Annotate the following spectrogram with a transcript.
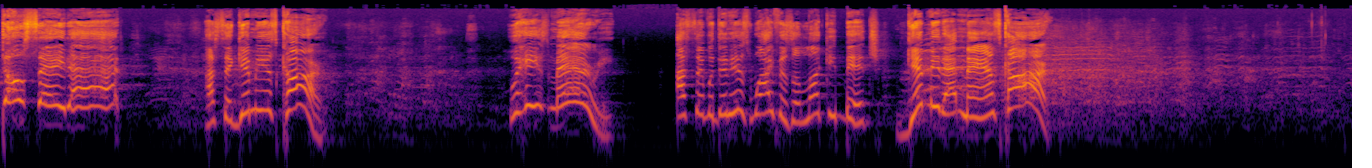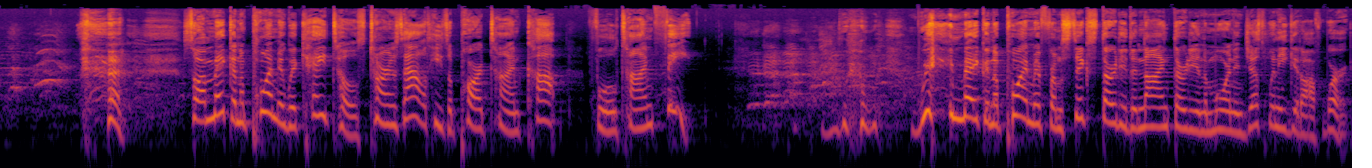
Don't say that. I said, Give me his card. Well, he's married. I said, Well, then his wife is a lucky bitch. Give me that man's card. so I make an appointment with Kato's. Turns out he's a part time cop, full time feet. we make an appointment from 6.30 to 9.30 in the morning just when he get off work.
